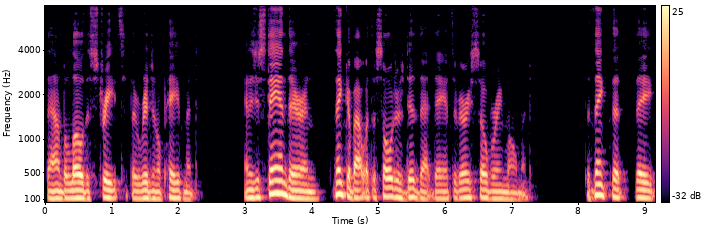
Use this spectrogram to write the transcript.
down below the streets at the original pavement. And as you stand there and think about what the soldiers did that day, it's a very sobering moment to think that they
